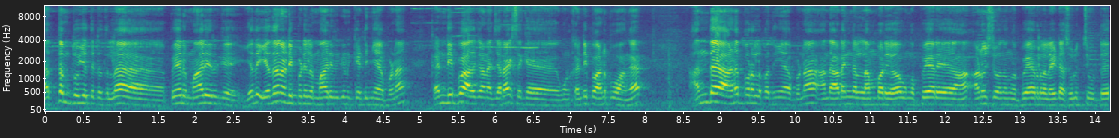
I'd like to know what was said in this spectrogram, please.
நத்தம் தூய திட்டத்தில் பேர் மாறி இருக்குது எது எதன் அடிப்படையில் மாறி இருக்குன்னு கேட்டிங்க அப்படின்னா கண்டிப்பாக அதுக்கான ஜெராக்ஸை கே உங்களுக்கு கண்டிப்பாக அனுப்புவாங்க. அந்த அனுப்புறதில் பார்த்தீங்க அப்படின்னா அந்த அடங்கல் நம்பரையோ உங்கள் பேர் அனுப்பிச்சிட்டு வந்து உங்கள் பேரில் லைட்டாக சுழிச்சு விட்டு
